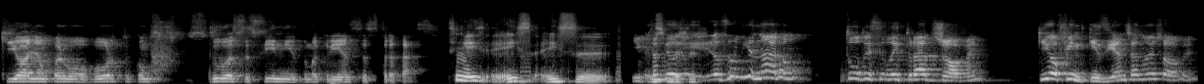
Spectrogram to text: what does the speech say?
que olham para o aborto como se do assassínio de uma criança se tratasse. Sim, é isso. É isso, é isso e portanto é isso eles, eles alienaram todo esse eleitorado jovem que ao fim de 15 anos já não é jovem.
